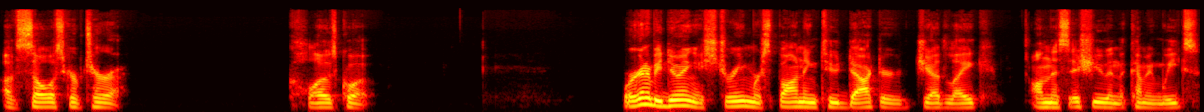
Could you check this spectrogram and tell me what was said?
of sola scriptura. Close quote. We're going to be doing a stream responding to Dr. Judd Lake on this issue in the coming weeks.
